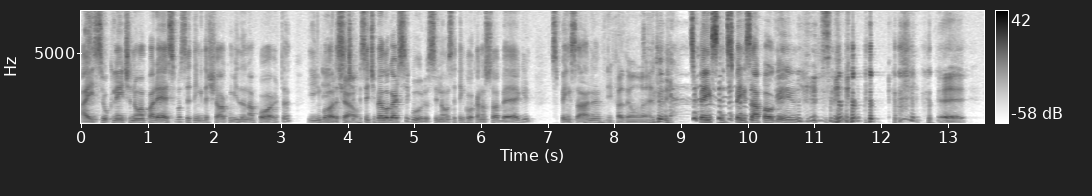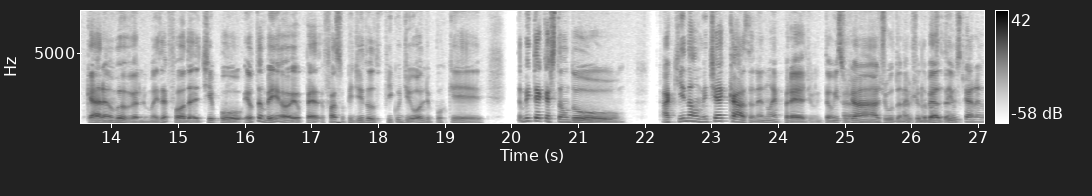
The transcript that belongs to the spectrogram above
Aí, se o cliente não aparece, você tem que deixar a comida na porta e ir embora. se, tchau. ti- se tiver lugar seguro, senão você tem que colocar na sua bag, dispensar, né? E fazer um lanche. Dispensa, dispensar pra alguém. né? É, caramba, velho, mas é foda. É tipo, eu também, ó, eu faço o pedido, eu fico de olho, porque também tem a questão do. Aqui normalmente é casa, né? Não é prédio. Então isso É. já ajuda, né? Porque Ajuda no Brasil os caras,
